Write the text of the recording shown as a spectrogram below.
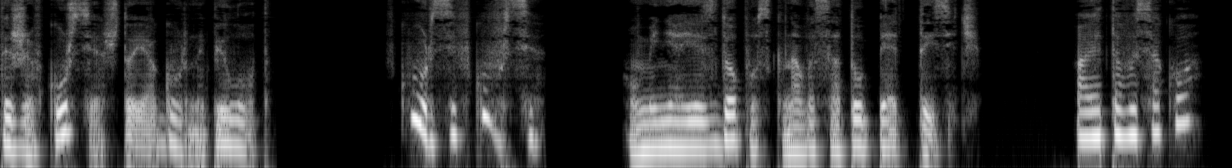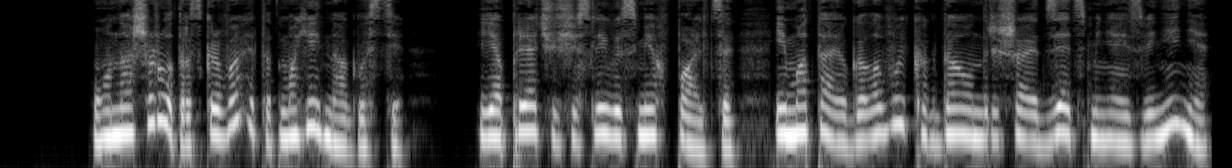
Ты же в курсе, что я горный пилот? В курсе, в курсе. У меня есть допуск на высоту пять тысяч. А это высоко? Он наш рот раскрывает от моей наглости. Я прячу счастливый смех в пальцы и мотаю головой, когда он решает взять с меня извинения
